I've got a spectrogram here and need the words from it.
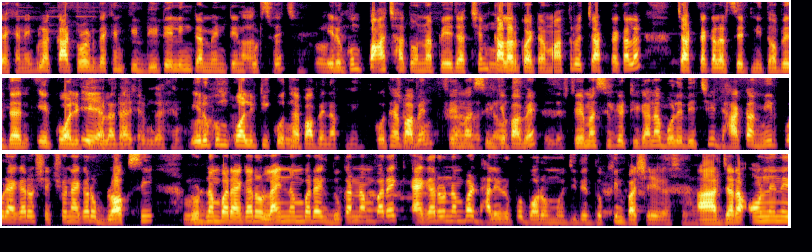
দেখেন এগুলা কাটওয়ার্ক দেখেন কি ডিটেইলিংটা মেনটেন আচ্ছা, করছে। আচ্ছা, এরকম পাঁচ হাত ওনা পেয়ে যাচ্ছেন। কালার কয়টা? মাত্র চারটা কালার চারটা কালার সেট নিতে হবে। দেন এ কোয়ালিটি গুলা দেখেন। এরকম কোয়ালিটি কোথায় পাবেন আপনি? কোথায় পাবেন? ফেমাস সিল্কে পাবেন। ফেমাস সিল্কের ঠিকানা বলে দিচ্ছি। ঢাকা মিরপুর এগারো সেকশন এগারো ব্লক সি রোড নাম্বার এগারো লাইন নাম্বার এক দোকান নাম্বার এক এগারো নাম্বার ঢালের উপর বড় মসজিদের দক্ষিণ পাশে। আর যারা অনলাইনে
